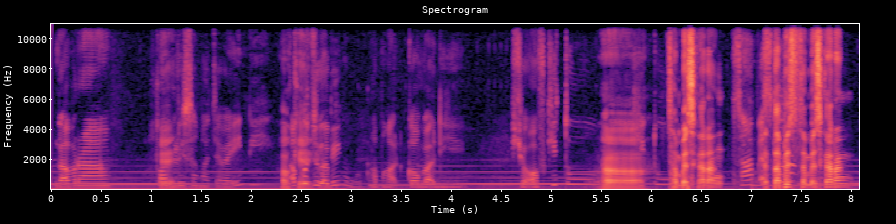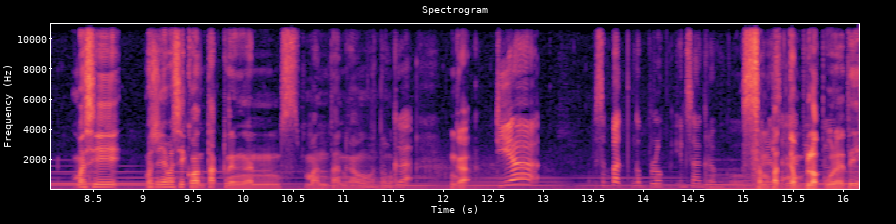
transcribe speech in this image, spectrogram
nggak pernah Oke. publish sama cewek ini Oke. aku juga bingung kenapa nggak kok nggak di show off gitu Ha, gitu. sampai sekarang sampai eh, tapi sampai sekarang masih maksudnya masih kontak dengan mantan kamu atau enggak Enggak. dia sempat ngeblok Instagramku sempat ngeblok itu. berarti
